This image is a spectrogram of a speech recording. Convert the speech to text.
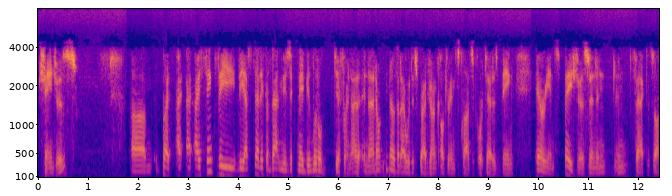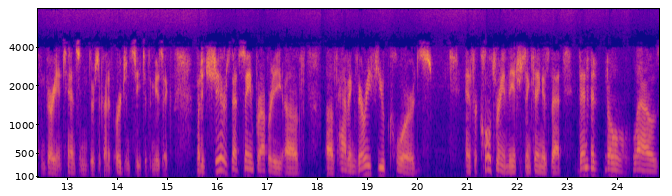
changes. Um, but I, I think the, the aesthetic of that music may be a little different, I, and I don't know that I would describe John Coltrane's classic quartet as being airy and spacious, and in, in fact, it's often very intense, and there's a kind of urgency to the music. But it shares that same property of of having very few chords and for Coltrane, the interesting thing is that then it allows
